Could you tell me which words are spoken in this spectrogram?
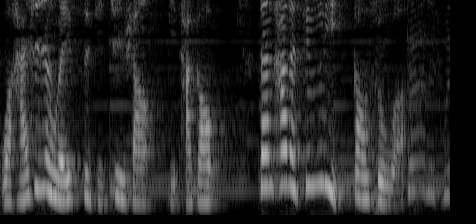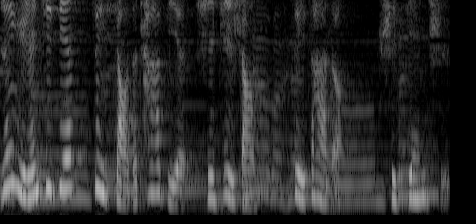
我还是认为自己智商比他高，但他的经历告诉我，人与人之间最小的差别是智商，最大的。是坚持。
